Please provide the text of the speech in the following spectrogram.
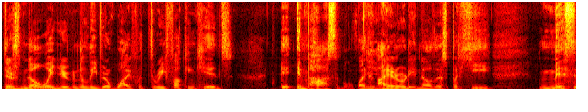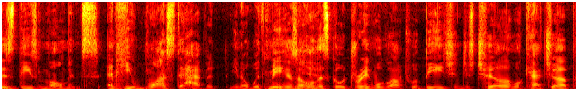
there's no way you're gonna leave your wife with three fucking kids. I- impossible. Like I already know this, but he misses these moments and he wants to have it, you know, with me. He's like, oh, let's go drink. We'll go out to a beach and just chill and we'll catch up.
